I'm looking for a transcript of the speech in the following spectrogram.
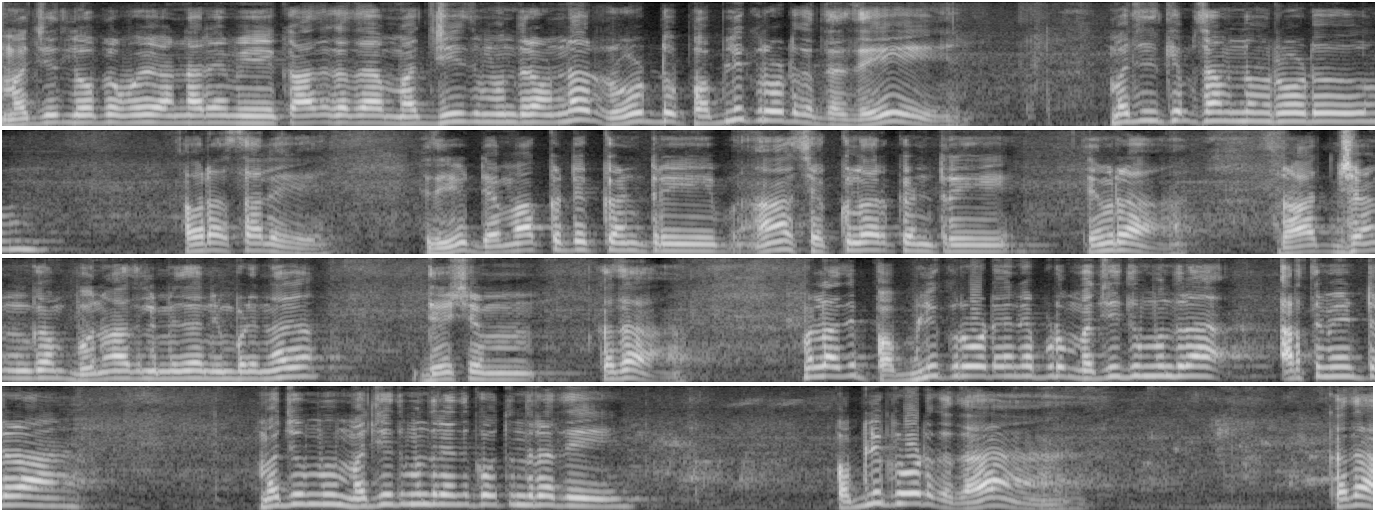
మస్జిద్ లోపలికి పోయి అన్నారేమి? కాదు కదా మస్జిద్ ముందర ఉన్న రోడ్డు పబ్లిక్ రోడ్డు కదా అది. మస్జిద్కి ఏం సంబంధం రోడ్డు? ఎవరా సాలే? ఇది డెమోక్రటిక్ కంట్రీ సెక్యులర్ కంట్రీ ఏమరా? రాజ్యాంగం బునాదుల మీద నింబడిన దేశం కదా. మళ్ళీ అది పబ్లిక్ రోడ్ అయినప్పుడు మసీదు ముందర అర్థం ఏంటిరా? మజు మసీదు ముందర ఎందుకు అవుతుందిరా అది పబ్లిక్ రోడ్ కదా కదా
